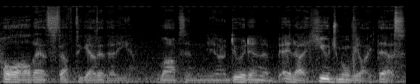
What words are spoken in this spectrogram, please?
pull all that stuff together that he loves, and you know do it in a, in a huge movie like this.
